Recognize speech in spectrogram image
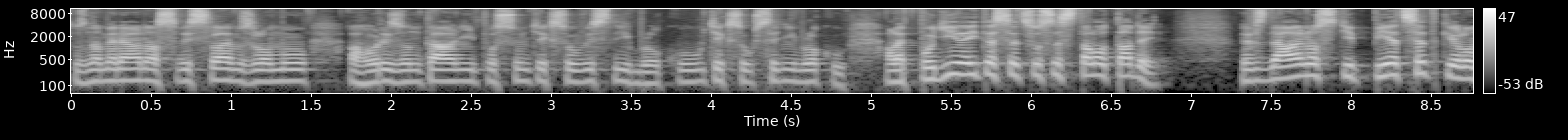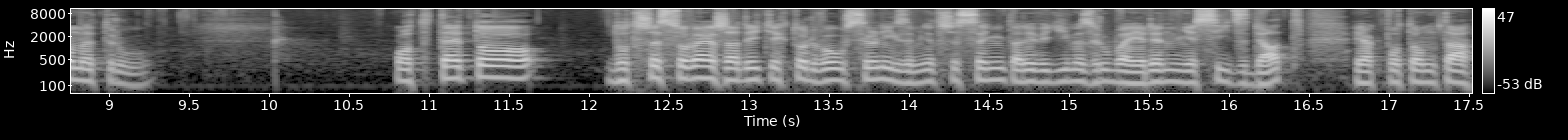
to znamená na svislém zlomu a horizontální posun těch souvislých bloků, těch sousedních bloků. Ale podívejte se, co se stalo tady. Ve vzdálenosti 500 kilometrů od této dotřesové řady těchto dvou silných zemětřesení tady vidíme zhruba jeden měsíc dat, jak potom ta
